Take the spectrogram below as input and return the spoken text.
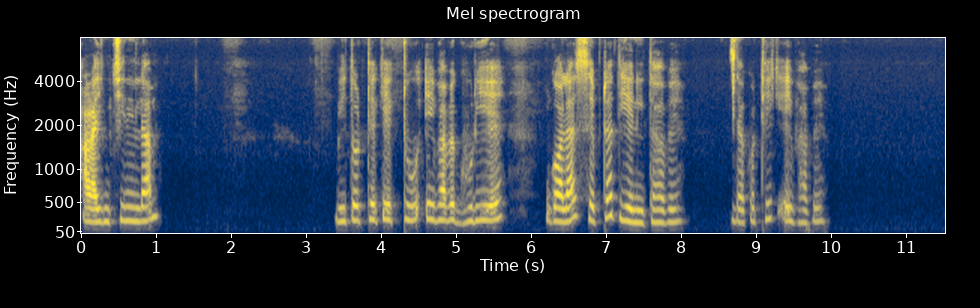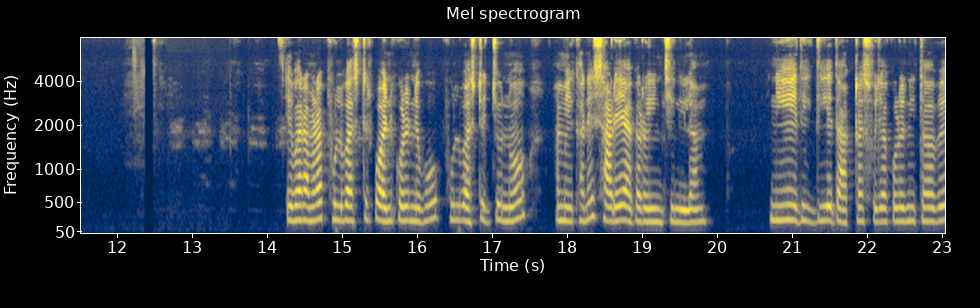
আড়াই ইঞ্চি নিলাম। ভিতর থেকে একটু এইভাবে ঘুরিয়ে গলার শেপটা দিয়ে নিতে হবে। দেখো ঠিক এইভাবে। এবার আমরা ফুল বাস্টের পয়েন্ট করে নেব। ফুল বাস্টের জন্য আমি এখানে সাড়ে এগারো ইঞ্চি নিলাম। নিয়ে এদিক দিয়ে দাগটা সোজা করে নিতে হবে।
